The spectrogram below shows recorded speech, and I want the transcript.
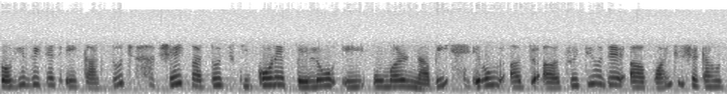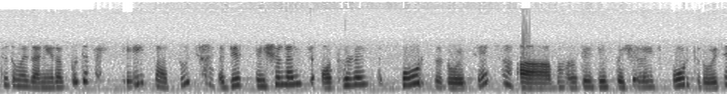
প্রহিবিটেড এই কার্তুজ সেই কার্তুজ কি করে পেল এই উমর নাবি? এবং তৃতীয় যে পয়েন্ট সেটা হচ্ছে তোমায় জানিয়ে রাখব যে, এই কার্তুজ যে স্পেশালাইজড অথরাইজড ফোর্স রয়েছে ভারতের যে স্পেশালাইজড ফোর্স রয়েছে,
